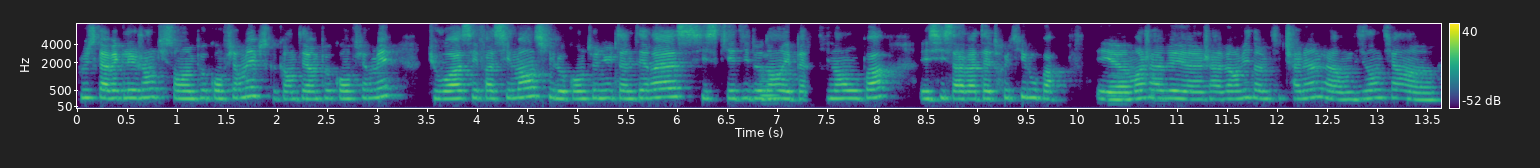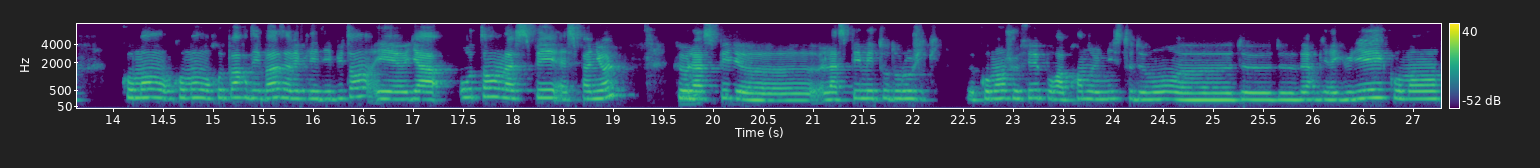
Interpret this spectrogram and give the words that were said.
plus qu'avec les gens qui sont un peu confirmés, parce que quand tu es un peu confirmé, tu vois assez facilement si le contenu t'intéresse, si ce qui est dit dedans Mhm. est pertinent ou pas, et si ça va t'être utile ou pas. Et euh, Mhm. moi, j'avais, euh, j'avais envie d'un petit challenge en me disant, tiens, euh, comment, comment on repart des bases avec les débutants? Et euh, il y a autant l'aspect espagnol que Mhm. l'aspect, euh, l'aspect méthodologique. Comment je fais pour apprendre une liste de mots, euh, de, verbes irréguliers Comment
